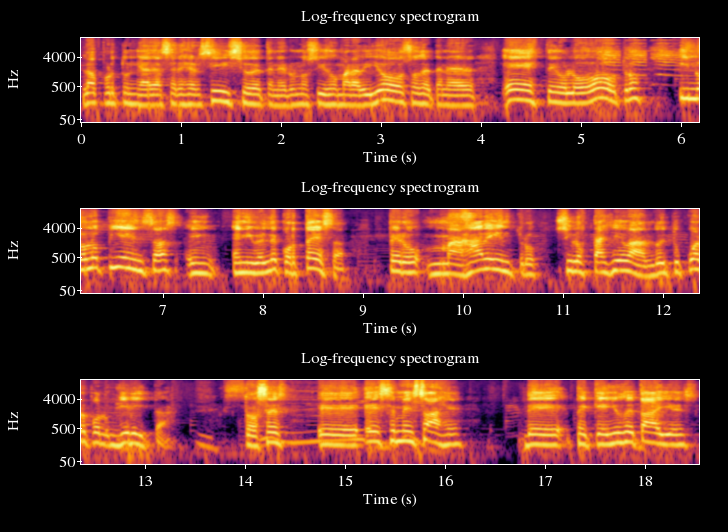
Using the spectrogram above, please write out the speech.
la oportunidad de hacer ejercicio, de tener unos hijos maravillosos, de tener este o lo otro, y no lo piensas en, nivel de corteza, pero más adentro si lo estás llevando y tu cuerpo grita. Entonces, eh, ese mensaje de pequeños detalles,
